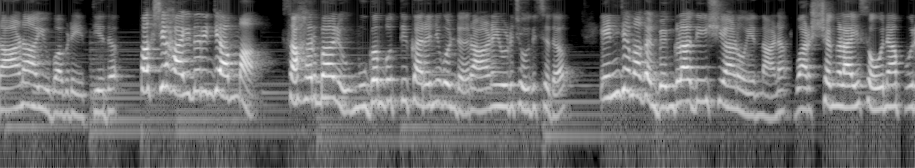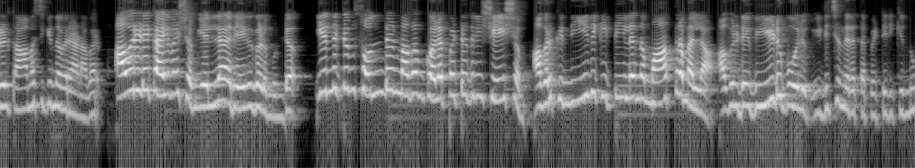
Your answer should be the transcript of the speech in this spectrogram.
റാണായുബ് അവിടെ എത്തിയത്. പക്ഷെ ഹൈദറിന്റെ അമ്മ സഹർബാനു മുഖം പൊത്തി കരഞ്ഞുകൊണ്ട് റാണയോട് ചോദിച്ചത് എന്റെ മകൻ ബംഗ്ലാദേശിയാണോ എന്നാണ്. വർഷങ്ങളായി സോനാപൂരിൽ താമസിക്കുന്നവരാണ് അവർ അവരുടെ കൈവശം എല്ലാ രേഖകളും ഉണ്ട് എന്നിട്ടും സ്വന്തം മകൻ കൊലപ്പെട്ടതിന് ശേഷം അവർക്ക് നീതി കിട്ടിയില്ലെന്ന് മാത്രമല്ല അവരുടെ വീട് പോലും ഇടിച്ചു നിരത്തപ്പെട്ടിരിക്കുന്നു.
